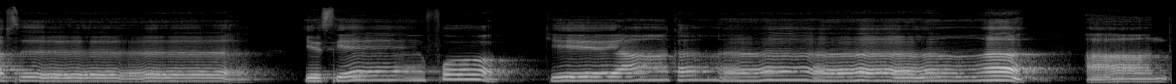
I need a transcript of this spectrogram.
ነፍስ ይሴፎ ኪያከ አንተ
